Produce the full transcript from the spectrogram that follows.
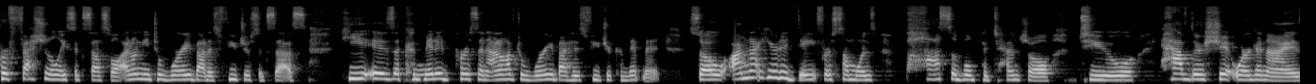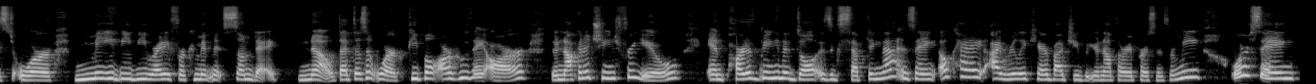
professionally successful. I don't need to worry about his future success. He is a committed person. I don't have to worry about his future commitment. So I'm not here to date for someone's possible potential to have their shit organized or maybe be ready for commitment someday. No, that doesn't work. People are who they are. They're not going to change for you. And part of being an adult is accepting that and saying, okay, I really care about you, but you're not the right person for me. Or saying,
